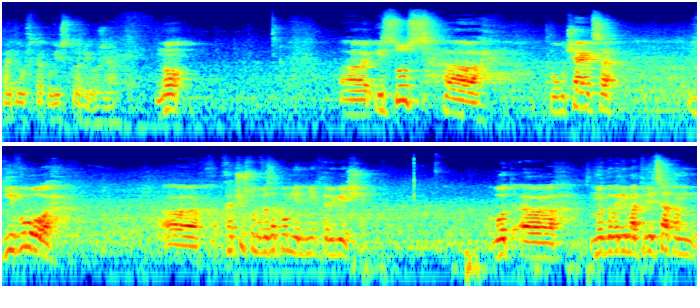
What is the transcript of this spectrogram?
пойду в такую историю уже. Но Иисус, получается, его, хочу, чтобы вы запомнили некоторые вещи. Вот э, мы говорим о 30-м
